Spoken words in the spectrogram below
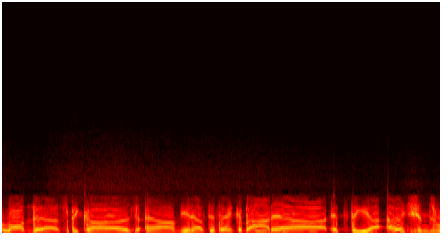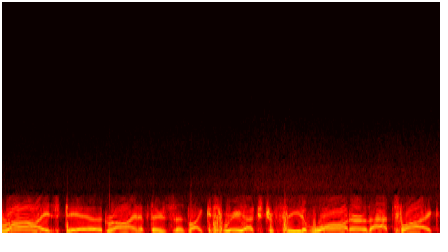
I love this because, um, you know, if you think about it, if the uh, oceans rise, did, right? If there's uh, like three extra feet of water, that's like,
